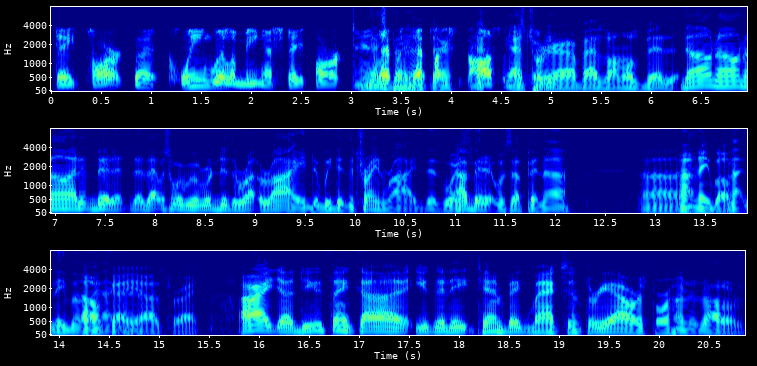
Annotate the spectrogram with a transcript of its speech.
state park, but Queen Wilhelmina State Park, man, Yeah, that, that place is awesome. That's where uh, Baz almost bid it. No, no, no. I didn't bid it. Th- That was where we were- did the ri- ride. We did the train ride. The- Where I bid it was up in uh, uh, Mount Nebo. Mount Nebo. Okay, yeah, yeah, that's right. All right. Uh, do you think uh, you could eat ten Big Macs in three hours for a hundred dollars?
